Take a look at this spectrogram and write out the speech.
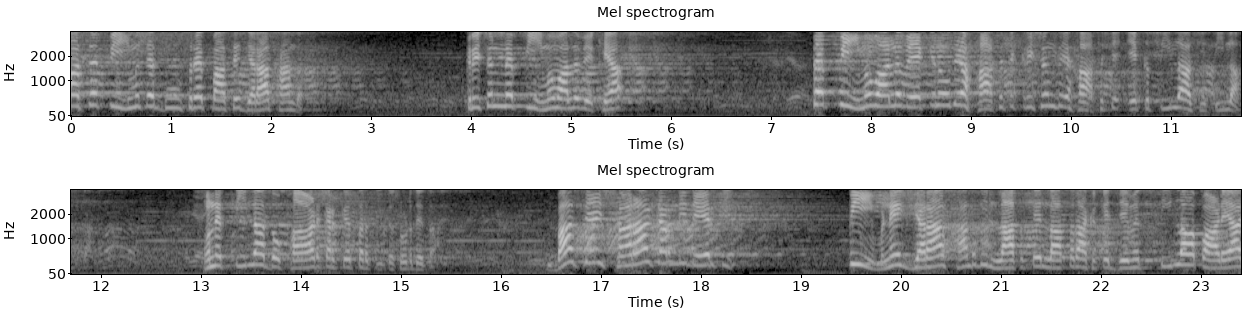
ਪਾਸੇ ਭੀਮ ਤੇ ਦੂਸਰੇ ਪਾਸੇ ਜਰਾਸੰਧ ਕ੍ਰਿਸ਼ਨ ਨੇ ਭੀਮ ਵੱਲ ਵੇਖਿਆ। ਤੇ ਭੀਮ ਵੱਲ ਵੇਖ ਕੇ ਉਹਦੇ ਹੱਥ 'ਚ, ਕ੍ਰਿਸ਼ਨ ਦੇ ਹੱਥ 'ਚ ਇੱਕ ਤੀਲਾ ਸੀ ਤੀਲਾ। ਉਹਨੇ ਤੀਲਾ ਦੋ ਫਾੜ ਕਰਕੇ ਧਰਤੀ ਤੇ ਸੁੱਟ ਦਿੱਤਾ। ਬਸ ਇਹ ਇਸ਼ਾਰਾ ਕਰਨ ਦੀ ਦੇਰ ਸੀ। ਭੀਮ ਨੇ ਜਰਾਸੰਧ ਦੀ ਲੱਤ ਤੇ ਲੱਤ ਰੱਖ ਕੇ ਜਿਵੇਂ ਤੀਲਾ ਪਾੜਿਆ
